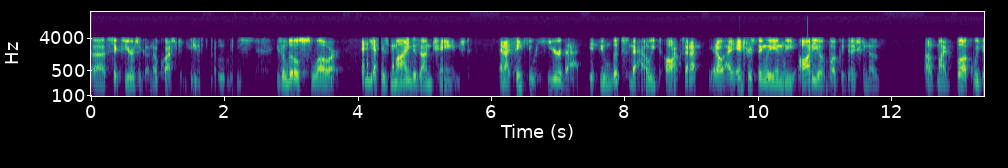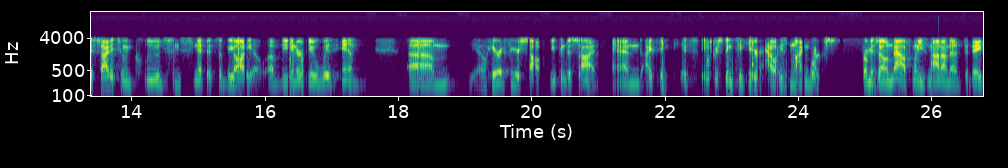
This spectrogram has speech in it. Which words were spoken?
uh, six years ago, no question. He's, he's he's a little slower, and yet his mind is unchanged. And I think you hear that if you listen to how he talks. And I, you know, I, interestingly, in the audiobook edition of of my book, we decided to include some snippets of the audio of the interview with him. Um, you know, hear it for yourself. You can decide. And I think it's interesting to hear how his mind works from his own mouth when he's not on a debate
